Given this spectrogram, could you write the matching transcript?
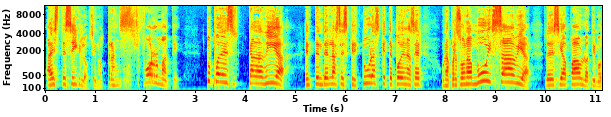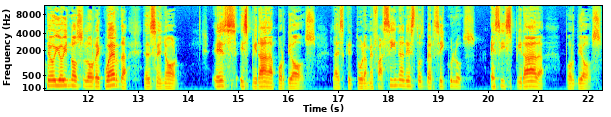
a este siglo, sino transfórmate. Tú puedes cada día entender las escrituras que te pueden hacer una persona muy sabia. Le decía Pablo a Timoteo y hoy nos lo recuerda el Señor. Es inspirada por Dios la escritura. Me fascinan estos versículos. Es inspirada por Dios.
